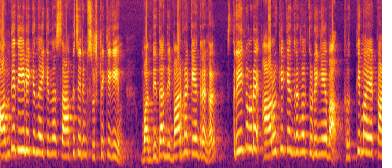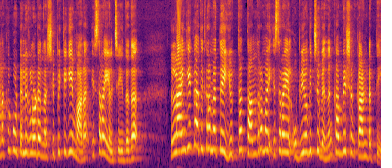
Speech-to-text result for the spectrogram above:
വന്ധ്യതയിലേക്ക് നയിക്കുന്ന സാഹചര്യം സൃഷ്ടിക്കുകയും വന്ധ്യതാ നിവാരണ കേന്ദ്രങ്ങൾ സ്ത്രീകളുടെ ആരോഗ്യ കേന്ദ്രങ്ങൾ തുടങ്ങിയവ കൃത്യമായ കണക്കുകൂട്ടലുകളോടെ നശിപ്പിക്കുകയുമാണ് ഇസ്രായേൽ ചെയ്തത്. ലൈംഗിക അതിക്രമത്തെ യുദ്ധതന്ത്രമായി ഇസ്രായേൽ ഉപയോഗിച്ചുവെന്നും കമ്മീഷൻ കണ്ടെത്തി.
